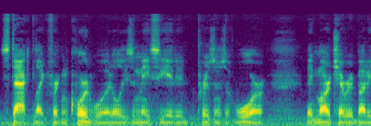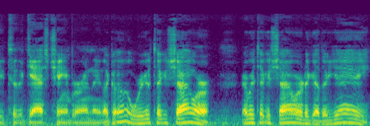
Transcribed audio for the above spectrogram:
stacked like freaking cordwood, all these emaciated prisoners of war. They march everybody to the gas chamber and they're like, oh, we're going to take a shower. Everybody take a shower together. Yay.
